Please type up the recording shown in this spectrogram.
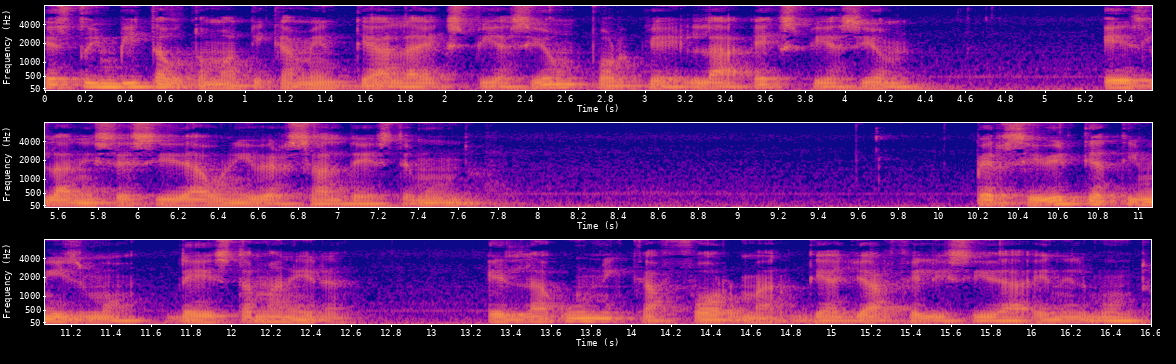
Esto invita automáticamente a la expiación porque la expiación es la necesidad universal de este mundo. Percibirte a ti mismo de esta manera es la única forma de hallar felicidad en el mundo.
